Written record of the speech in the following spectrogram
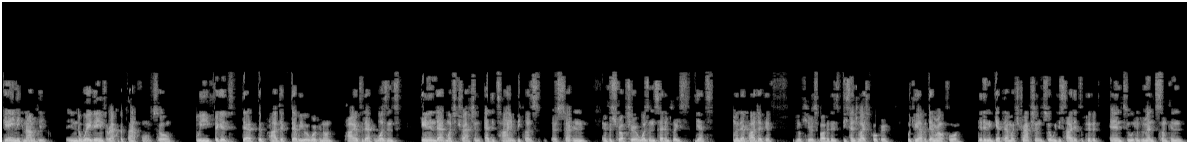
gain economically in the way they interact with the platform. So we figured that the project that we were working on prior to that wasn't gaining that much traction at the time because a certain infrastructure wasn't set in place yet. And that project, if you're curious about it, is decentralized poker which we have a demo out for. It didn't get that much traction, so we decided to pivot and to implement something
